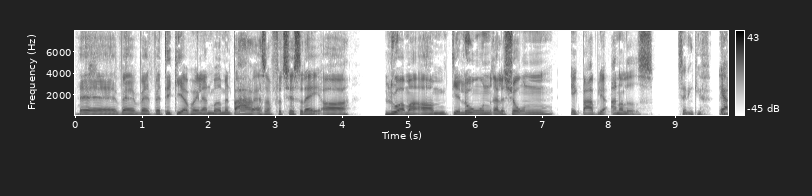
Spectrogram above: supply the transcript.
øh, hvad, hvad, hvad det giver på en eller anden måde. Men bare altså, få testet af, og lur mig om dialogen, relationen, ikke bare bliver anderledes. Send en gif. Ja, Ja,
